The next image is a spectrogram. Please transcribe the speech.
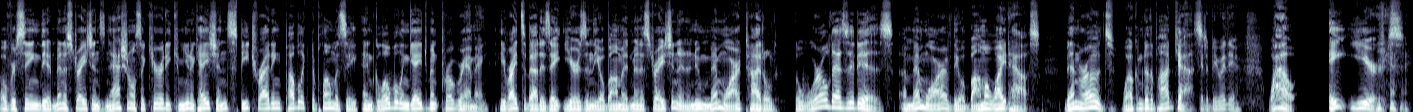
overseeing the administration's national security communications, speechwriting, public diplomacy, and global engagement programming. He writes about his eight years in the Obama administration in a new memoir titled The World as It Is, a memoir of the Obama White House. Ben Rhodes, welcome to the podcast. Good to be with you. Wow, eight years. Yeah.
